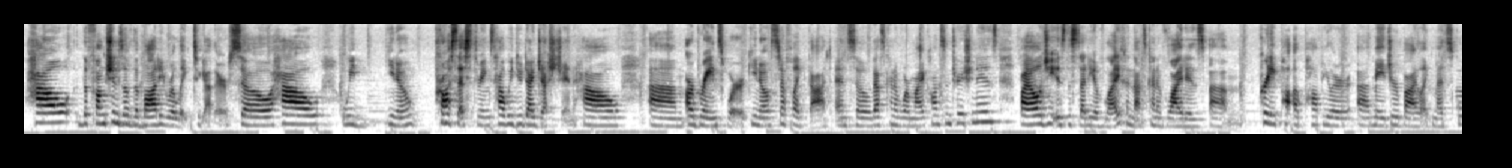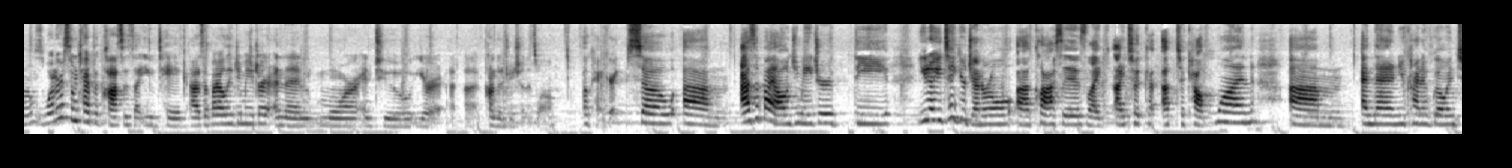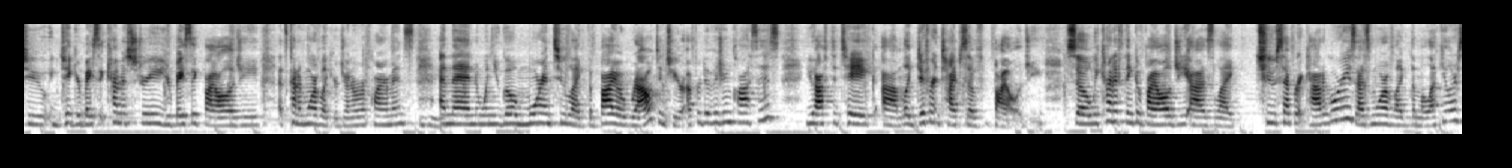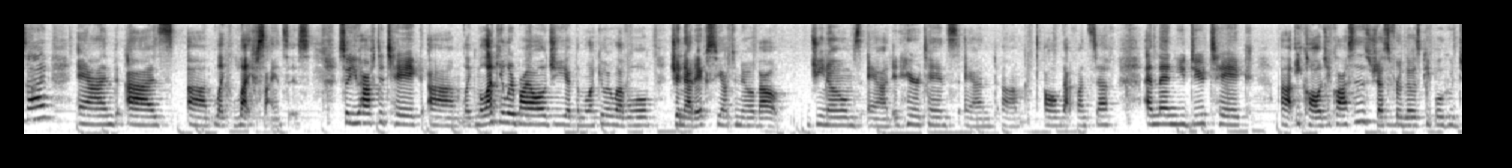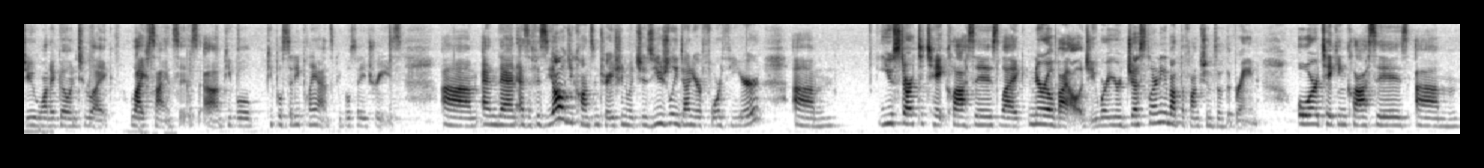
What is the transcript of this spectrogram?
how the functions of the body relate together. So how we, you know, process things, how we do digestion, how um, our brains work, you know, stuff like that. And so that's kind of where my concentration is. Biology is the study of life, and that's kind of why it is um, pretty po a popular uh, major by like med schools. What are some type of classes that you take as a biology major and then more into your uh, concentration as well? Okay, great. So um, as a biology major, the, you know, you take your general uh, classes, like I took up to Calc 1, um, and then you kind of go into, you take your basic chemistry, your basic biology, that's kind of more of like your general requirements. Mm -hmm. And then when you go more into like the bio route, into your upper division classes, you have to take um, like different types of biology. So we kind of think of biology as like two separate categories as more of like the molecular side and as um, like life sciences. So you have to take um, like molecular biology at the molecular level, genetics, you have to know about genomes and inheritance and um, all of that fun stuff. And then you do take uh, ecology classes just for those people who do want to go into like life sciences. Um, people, people study plants, people study trees. Um, and then as a physiology concentration, which is usually done your fourth year, um, you start to take classes like neurobiology, where you're just learning about the functions of the brain, or taking classes um,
